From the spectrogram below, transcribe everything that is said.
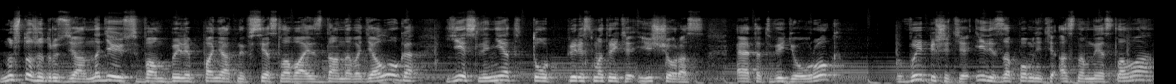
Ну что же, друзья, надеюсь, вам были понятны все слова из данного диалога. Если нет, то пересмотрите еще раз этот видеоурок, выпишите или запомните основные слова,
